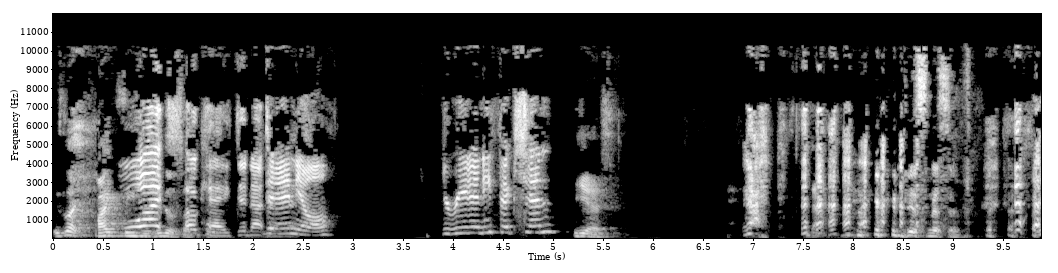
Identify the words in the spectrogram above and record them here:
It's like five seasons What? or something. Okay, did not. Daniel, you read any fiction? Yes. Dismissive.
